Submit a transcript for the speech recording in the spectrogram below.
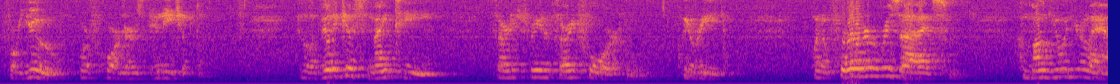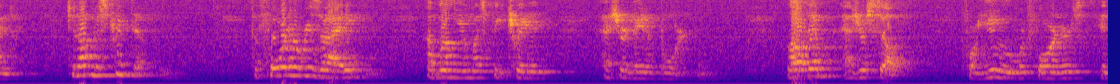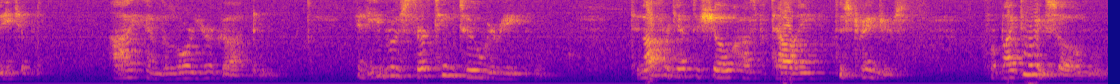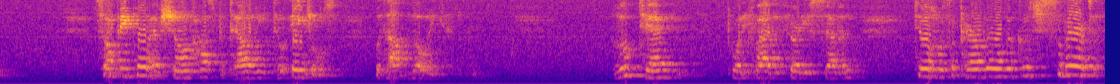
for you were foreigners in Egypt. In Leviticus 19, 33 to 34, we read, When a foreigner resides among you in your land, do not mistreat them. The foreigner residing among you must be treated as your native born. Love them as yourself, for you were foreigners in Egypt. I am the Lord your God. In Hebrews 13:2 we read, Do not forget to show hospitality to strangers, for by doing so, some people have shown hospitality to angels without knowing it. Luke 10, 25 to 37 deals with the parable of the Good Samaritan.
